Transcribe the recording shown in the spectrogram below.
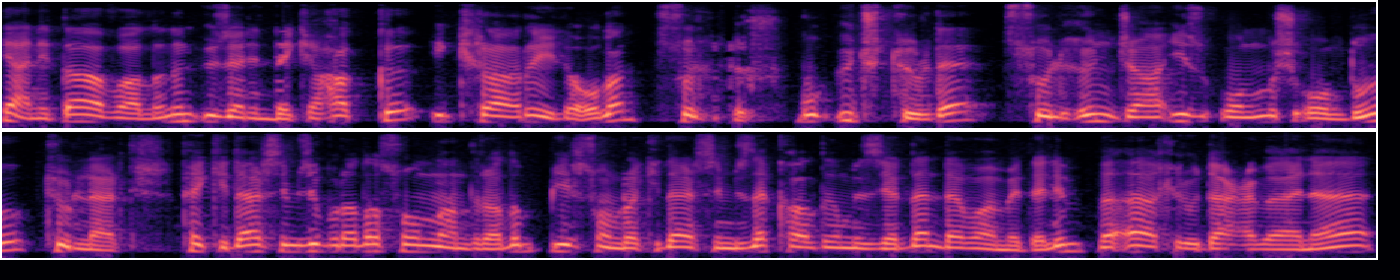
Yani davalının üzerindeki hakkı ikrarı ile olan sulhtür. Bu üç türde sulhün caiz olmuş olduğu türlerdir. Peki dersimizi burada sonlandıralım. Bir sonraki dersimizde kaldığımız yerden devam edelim. Ve ahiru da'vana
